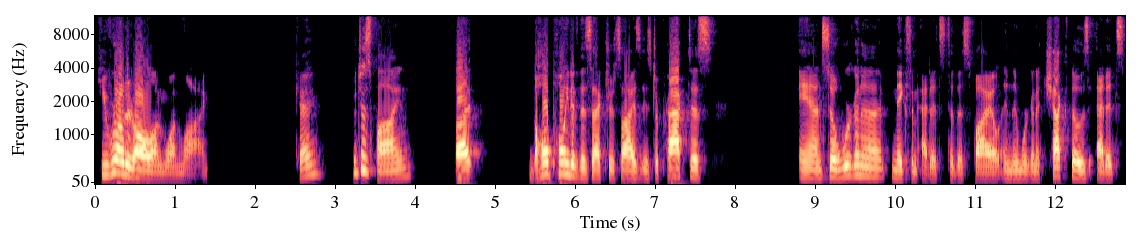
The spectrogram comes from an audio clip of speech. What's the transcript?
He wrote it all on one line, okay? Which is fine, but the whole point of this exercise is to practice and so we're gonna make some edits to this file and then we're gonna check those edits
